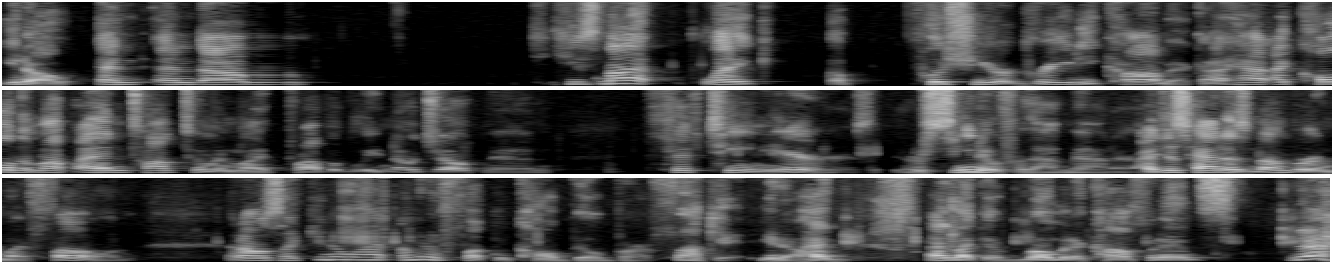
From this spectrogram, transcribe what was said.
you know, and and um, he's not like pushy or greedy comic. I had I called him up. I hadn't talked to him in like probably no joke, man, 15 years or seen him for that matter. I just had his number in my phone. And I was like, you know what? I'm gonna fucking call Bill Burr. Fuck it. You know, I had I had like a moment of confidence. Yeah.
